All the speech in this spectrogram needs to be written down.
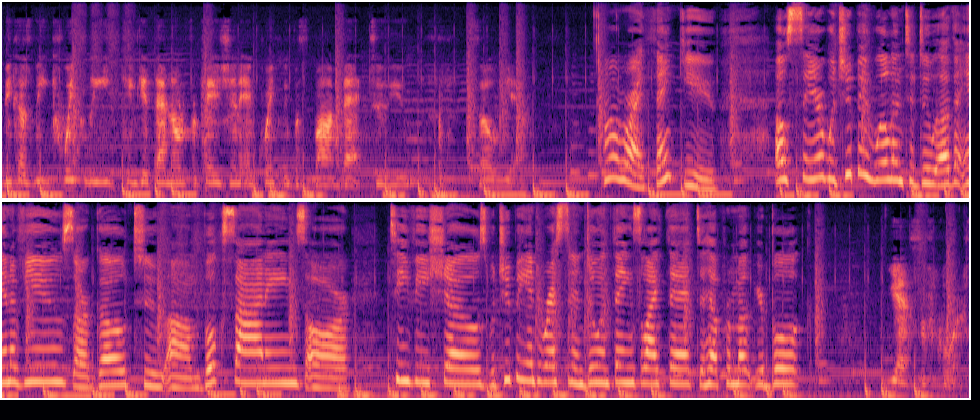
because we quickly can get that notification and quickly respond back to you. So, yeah. All right. Thank you. Oh, Sarah, would you be willing to do other interviews or go to um, book signings or TV shows? Would you be interested in doing things like that to help promote your book? Yes, of course.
